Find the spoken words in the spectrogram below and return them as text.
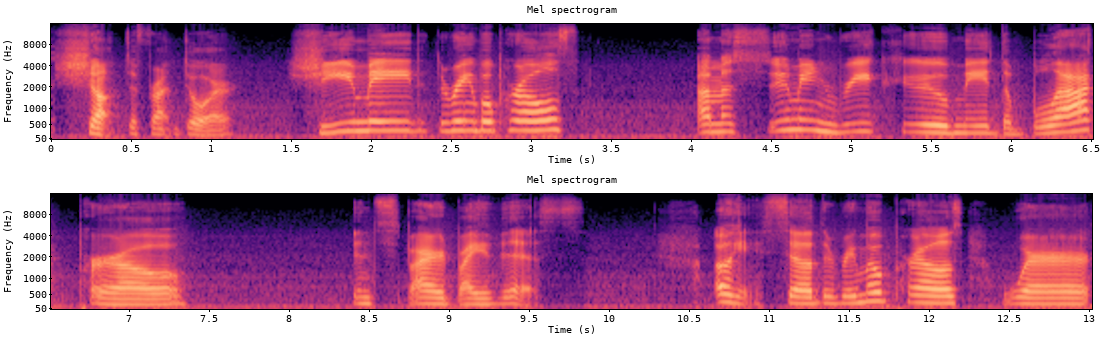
Shut the front door. She made the rainbow pearls? I'm assuming Riku made the black pearl inspired by this. Okay, so the rainbow pearls were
